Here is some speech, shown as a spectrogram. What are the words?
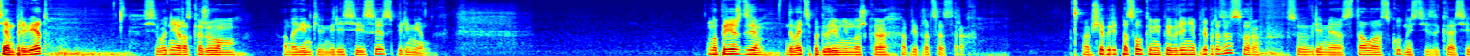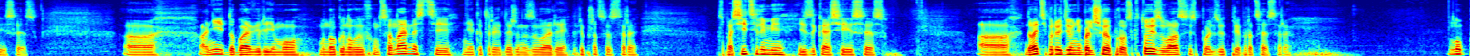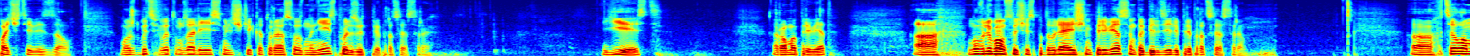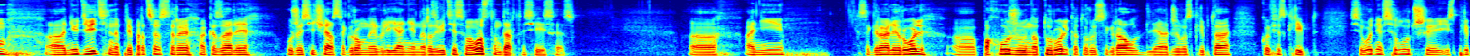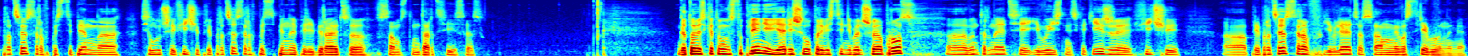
Всем привет! Сегодня я расскажу вам о новинке в мире CSS переменных. Но прежде давайте поговорим немножко о препроцессорах. Вообще предпосылками появления препроцессоров в свое время стала скудность языка CSS. А, они добавили ему много новой функциональности, некоторые даже называли препроцессоры спасителями языка CSS. А, давайте проведем небольшой опрос. Кто из вас использует препроцессоры? Ну, почти весь зал. Может быть, в этом зале есть смельчаки, которые осознанно не используют препроцессоры? Есть. Рома, привет. А, ну, в любом случае, с подавляющим перевесом победили препроцессоры. А, в целом, а, неудивительно, препроцессоры оказали уже сейчас огромное влияние на развитие самого стандарта CSS. А, они сыграли роль, э, похожую на ту роль, которую сыграл для JavaScript CoffeeScript. Сегодня все лучшие из препроцессоров постепенно, все лучшие фичи препроцессоров постепенно перебираются в сам стандарт CSS. Готовясь к этому выступлению, я решил провести небольшой опрос э, в интернете и выяснить, какие же фичи э, препроцессоров являются самыми востребованными.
